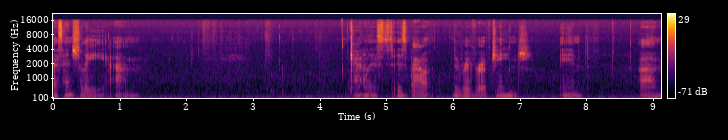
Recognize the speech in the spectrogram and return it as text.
essentially. Um, Catalyst is about the river of change and um,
